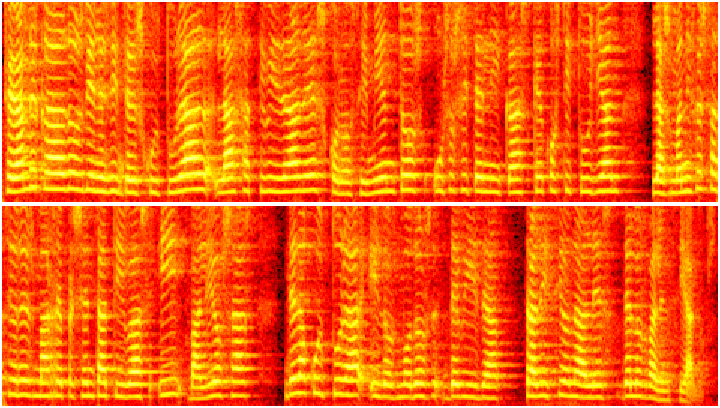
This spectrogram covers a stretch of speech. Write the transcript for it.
Serán declarados bienes de interés cultural las actividades, conocimientos, usos y técnicas que constituyan las manifestaciones más representativas y valiosas de la cultura y los modos de vida tradicionales de los valencianos.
